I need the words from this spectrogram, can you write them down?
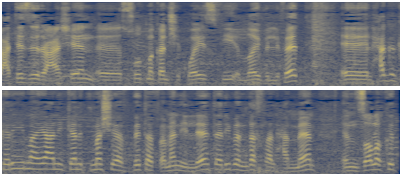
بعتذر عشان آه، الصوت ما كانش كويس في اللايف اللي فات. آه، الحاجة كريمة يعني كانت ماشية في بيتها في أمان الله تقريبا داخلة الحمام انزلقت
